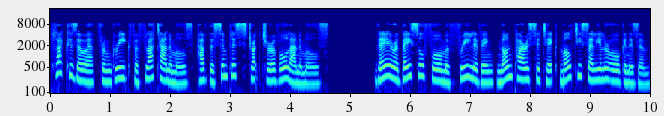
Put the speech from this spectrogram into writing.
Placozoa from Greek for flat animals have the simplest structure of all animals. They are a basal form of free-living non-parasitic multicellular organism.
